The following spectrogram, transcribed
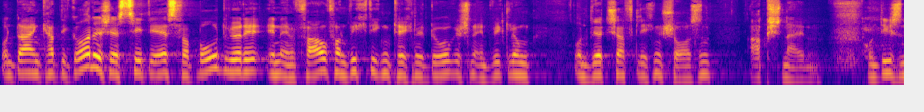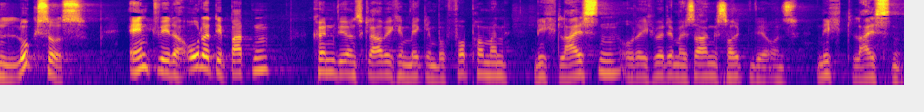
Und da ein kategorisches CTS-Verbot würde in MV von wichtigen technologischen Entwicklungen und wirtschaftlichen Chancen abschneiden. Und diesen Luxus, entweder oder Debatten, können wir uns, glaube ich, in Mecklenburg-Vorpommern nicht leisten oder ich würde mal sagen, sollten wir uns nicht leisten.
